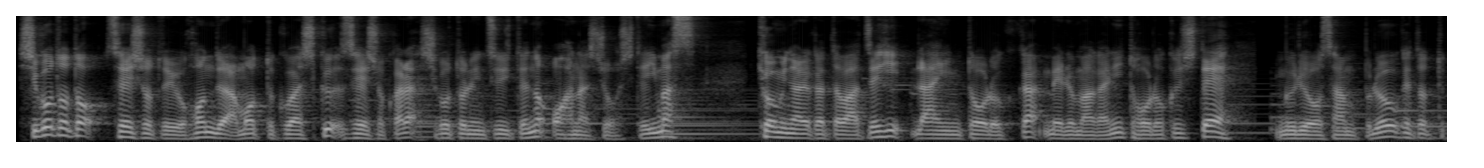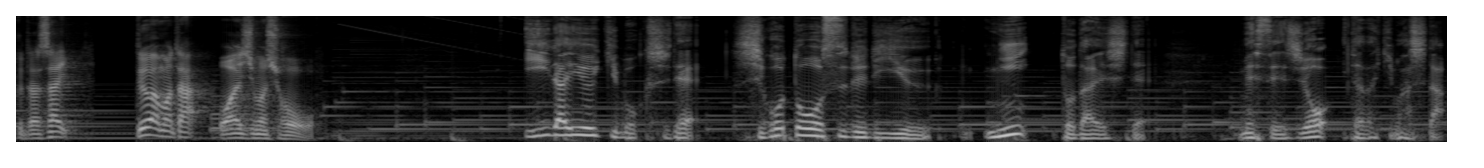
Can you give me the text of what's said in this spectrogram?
仕事と聖書という本ではもっと詳しく聖書から仕事についてのお話をしています。興味のある方はぜひ LINE 登録かメルマガに登録して無料サンプルを受け取ってください。ではまたお会いしましょう。飯田祐希牧師で仕事をする理由2と題してメッセージをいただきました。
